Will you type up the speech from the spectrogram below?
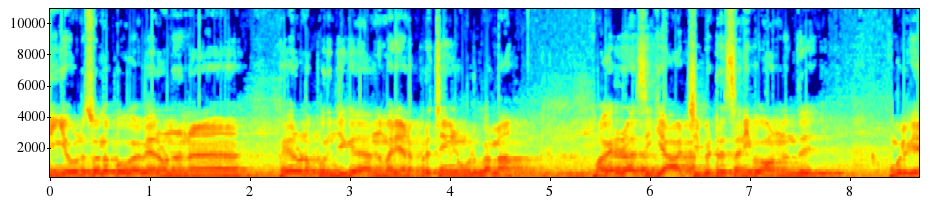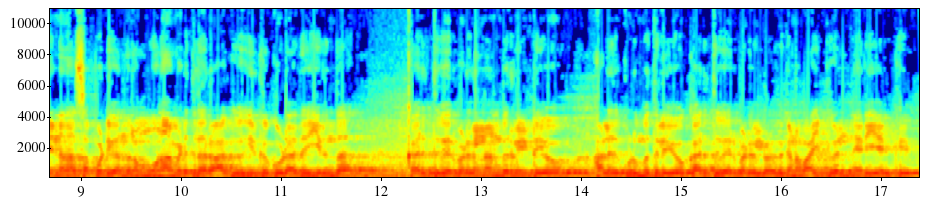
நீங்கள் ஒன்று சொல்ல போக வேற ஒன்று வேற ஒன்று புரிஞ்சிக்க அந்த மாதிரியான பிரச்சனைகள் உங்களுக்கு வரலாம். மகர ராசிக்கு ஆட்சி பெற்ற சனி பகவான் வந்து உங்களுக்கு என்னதான் சப்போர்ட்டிவ் இருந்தாலும் மூணாம் இடத்துல ராகு இருக்கக்கூடாது. இருந்தால் கருத்து வேறுபாடுகள் நண்பர்கள்ட்டையோ அல்லது குடும்பத்திலேயோ கருத்து வேறுபாடுகள் வர்றதுக்கான வாய்ப்புகள் நிறைய இருக்குது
